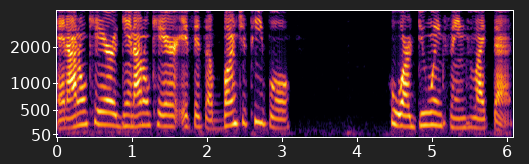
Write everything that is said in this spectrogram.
And I don't care, again, I don't care if it's a bunch of people who are doing things like that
